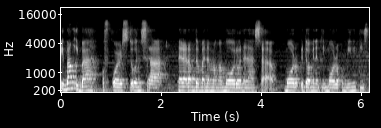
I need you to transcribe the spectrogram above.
ibang-iba of course doon sa nararamdaman ng mga Moro na nasa more predominantly Moro communities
